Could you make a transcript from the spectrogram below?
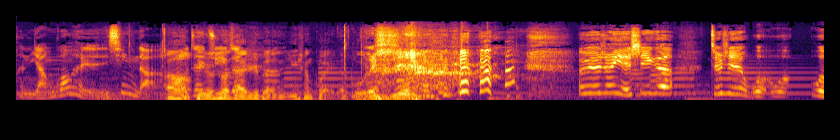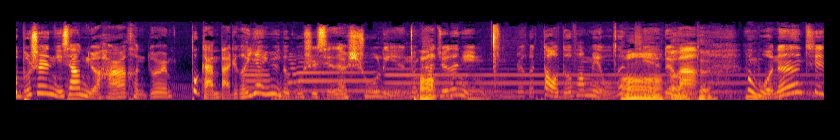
很阳光、很人性的。啊我，再比如说在日本遇上鬼的故不事，是，也是一个，就是我我我不是你像女孩，很多人不敢把这个艳遇的故事写在书里，那怕哦觉得你、嗯这个道德方面有问题，哦对吧？嗯对，嗯。那我呢，这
